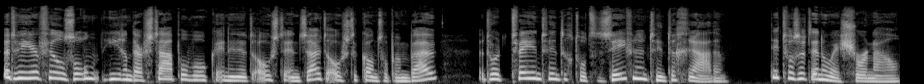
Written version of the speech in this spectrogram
Het weer, veel zon, hier en daar stapelwolken en in het oosten en zuidoosten kans op een bui. Het wordt 22 tot 27 graden. Dit was het NOS Journaal.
